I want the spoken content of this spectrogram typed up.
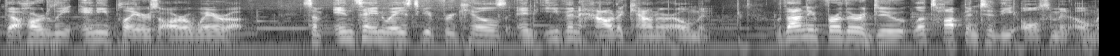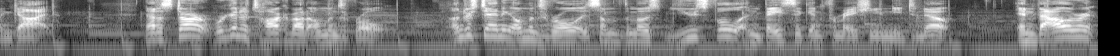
that hardly any players are aware of, some insane ways to get free kills, and even how to counter Omen. Without any further ado, let's hop into the Ultimate Omen Guide. Now to start, we're going to talk about Omen's role. Understanding Omen's role is some of the most useful and basic information you need to know. In Valorant,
